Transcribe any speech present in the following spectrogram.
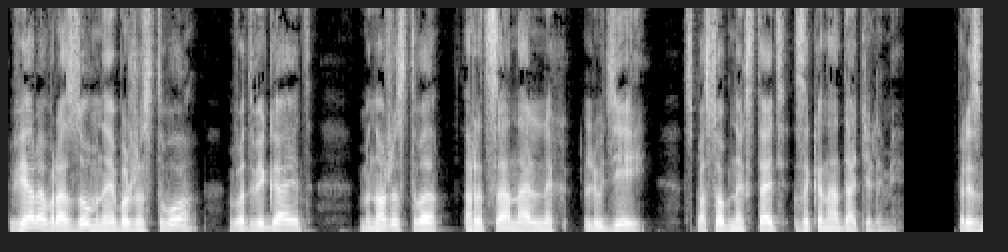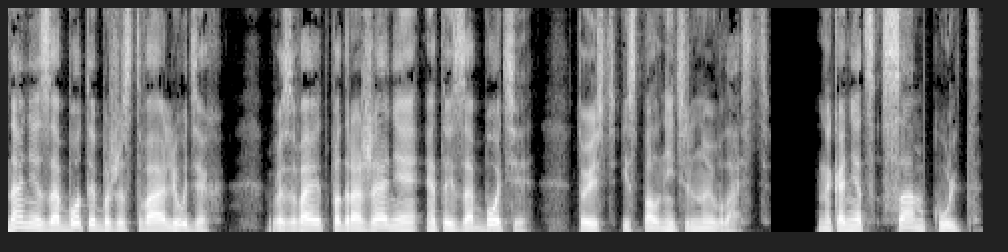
Вера в разумное божество выдвигает множество рациональных людей, способных стать законодателями. Признание заботы божества о людях вызывает подражание этой заботе, то есть исполнительную власть. Наконец, сам культ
